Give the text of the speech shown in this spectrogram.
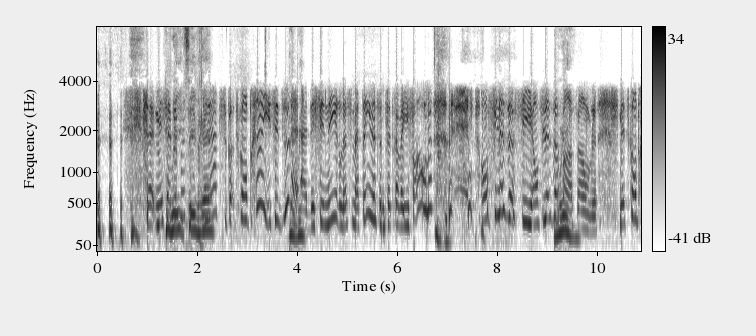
mais ça veut pas dire vrai. Tu, tu, comprends? C'est dur à, définir, là, ce matin, là, tu me fais travailler fort, là. on philosophie, on philosophe ensemble. Mais tu comprends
